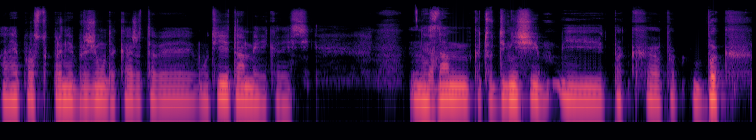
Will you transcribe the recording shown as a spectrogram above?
а не просто пренебрежимо да кажат, абе, отиди там, меди къде си. Не Да. знам, като вдигнеш и, и пък, пък бък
